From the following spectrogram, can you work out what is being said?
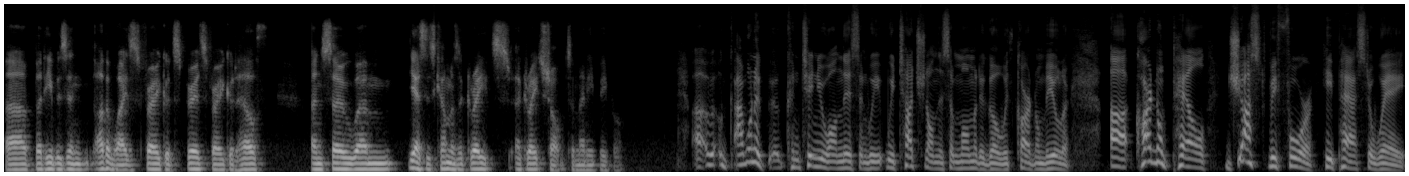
Uh, but he was in otherwise very good spirits, very good health, and so um, yes, it's come as a great a great shock to many people. Uh, I want to continue on this, and we, we touched on this a moment ago with Cardinal Mueller. Uh, Cardinal Pell, just before he passed away,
